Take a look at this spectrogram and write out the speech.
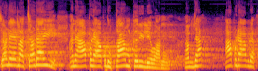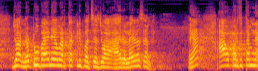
ચડે એટલા ચડાવી અને આપણે આપણું કામ કરી લેવાનું. સમજા આપણે આપણે જો નટુભાઈને અમારે તકલીફ જ છે, જો આ હારે લાવ્યા છે ને. હે? આ ઉપરથી તમને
